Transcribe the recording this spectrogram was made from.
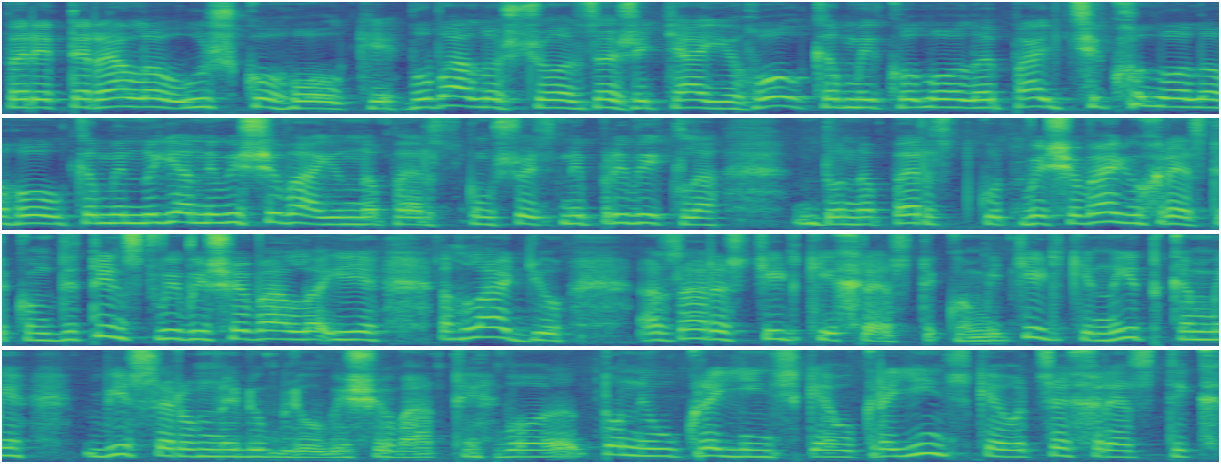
перетирала ушко голки. Бувало, що за життя і голками колола, пальці колола голками. Ну я не вишиваю наперстком, щось не привикла до наперстку. Вишиваю хрестиком. В дитинстві вишивала і гладдю, а зараз тільки хрестиком, і тільки нитками, бісером не люблю вишивати, бо то не українське, а українське оце хрестик.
